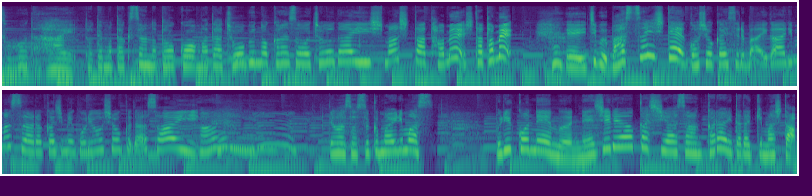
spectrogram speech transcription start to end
そうだ。はい。とてもたくさんの投稿また長文の感想を頂戴しました。ためしたため、えー一部抜粋してご紹介する場合があります。あらかじめご了承ください、はいでは早速参ります。プリコネームねじれアカシアさんからいただきました。あ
